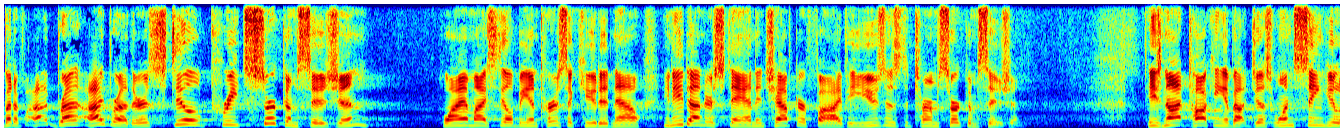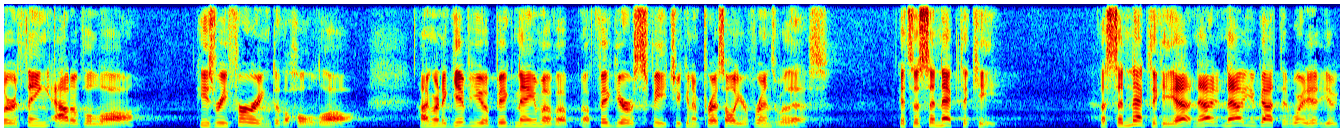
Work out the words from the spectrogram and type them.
but if I, I brothers still preach circumcision, why am I still being persecuted? Now, you need to understand in chapter 5 he uses the term circumcision. He's not talking about just one singular thing out of the law. He's referring to the whole law. I'm going to give you a big name of a, a figure of speech. You can impress all your friends with this. It's a synecdoche. A synecdoche, yeah. Now, now you've got the word. You,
